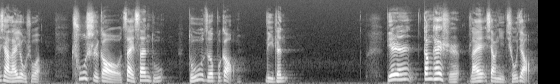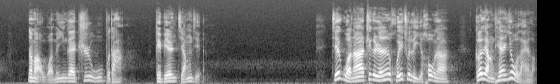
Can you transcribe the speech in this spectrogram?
下来又说：“出世告，再三读，读则不告，立真。”别人刚开始来向你求教，那么我们应该知无不答，给别人讲解。结果呢，这个人回去了以后呢，隔两天又来了，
